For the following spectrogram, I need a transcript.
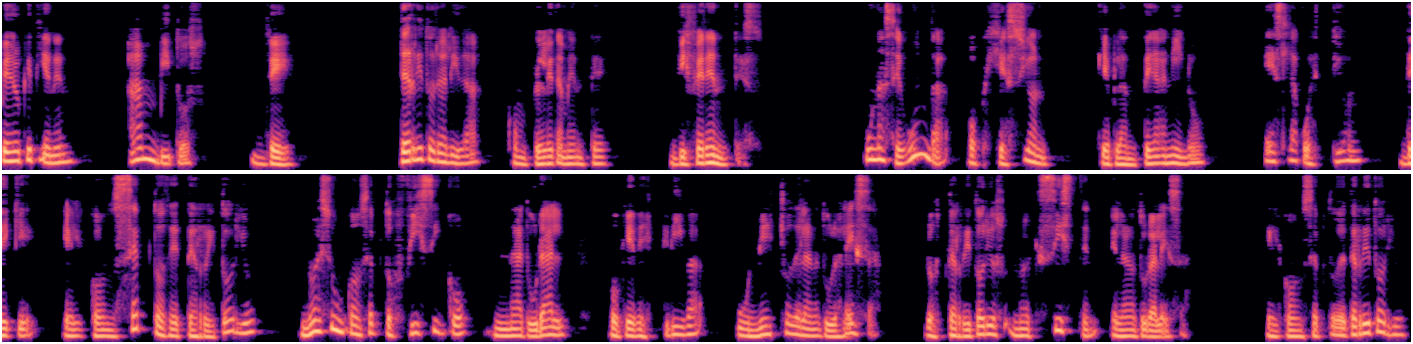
pero que tienen ámbitos de territorialidad completamente diferentes. Una segunda objeción que plantea Nino es la cuestión de que el concepto de territorio no es un concepto físico, natural o que describa un hecho de la naturaleza. Los territorios no existen en la naturaleza. El concepto de territorio,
